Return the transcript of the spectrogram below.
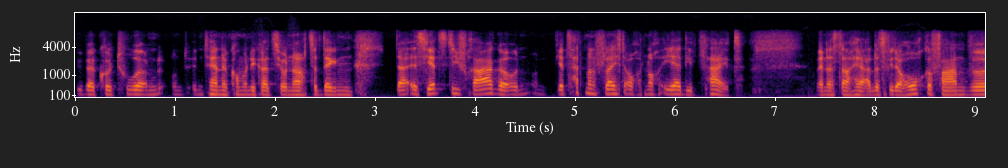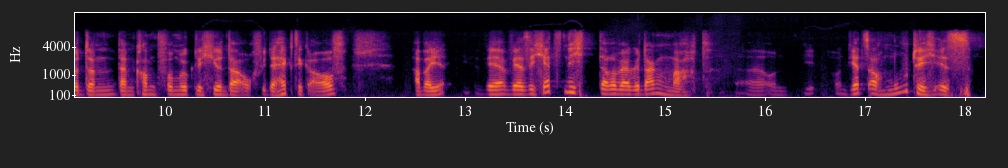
über Kultur und, und interne Kommunikation nachzudenken. Da ist jetzt die Frage und, und jetzt hat man vielleicht auch noch eher die Zeit wenn das nachher alles wieder hochgefahren wird, dann, dann kommt womöglich hier und da auch wieder Hektik auf. Aber wer, wer sich jetzt nicht darüber Gedanken macht äh, und, und jetzt auch mutig ist,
